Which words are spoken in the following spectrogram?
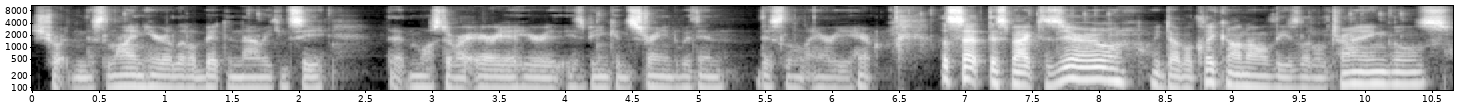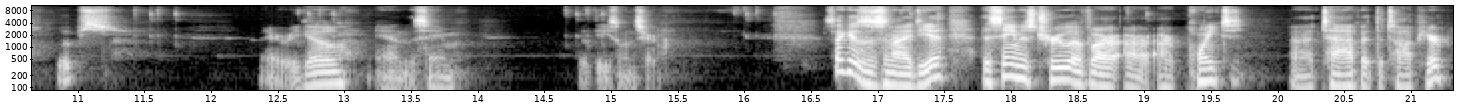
shorten this line here a little bit and now we can see that most of our area here is being constrained within this little area here. Let's set this back to zero. We double click on all these little triangles. Whoops. There we go. And the same with these ones here. So that gives us an idea. The same is true of our, our, our point uh, tab at the top here.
